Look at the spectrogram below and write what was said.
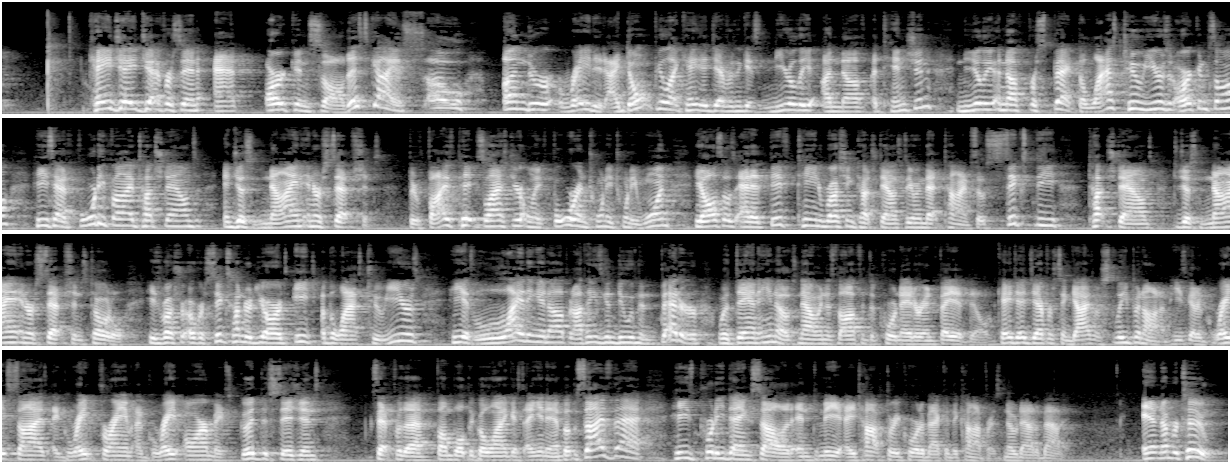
KJ Jefferson at Arkansas. This guy is so underrated. I don't feel like KJ Jefferson gets nearly enough attention, nearly enough respect. The last two years at Arkansas, he's had 45 touchdowns and just nine interceptions. Through five picks last year, only four in 2021. He also has added 15 rushing touchdowns during that time. So 60 touchdowns to just nine interceptions total. He's rushed for over 600 yards each of the last two years. He is lighting it up, and I think he's going to do even better with Dan Enos now in his offensive coordinator in Fayetteville. KJ Jefferson, guys are sleeping on him. He's got a great size, a great frame, a great arm, makes good decisions, except for the fumble at the goal line against A&M. But besides that, he's pretty dang solid, and to me, a top three quarterback in the conference, no doubt about it. And at number two,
